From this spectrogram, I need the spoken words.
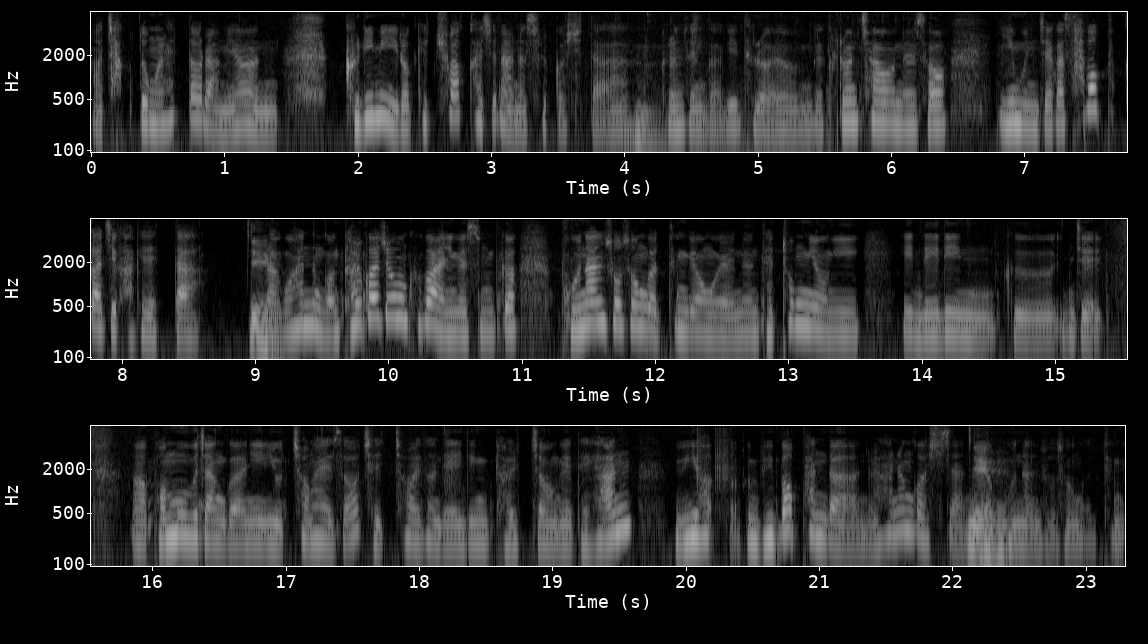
어, 작동을 했더라면 그림이 이렇게 추악하진 않았을 것이다 음. 그런 생각이 들어요. 그러니까 그런 차원에서 이 문제가 사법부까지 가게 됐다. 라고 예. 하는 건 결과적으로 그거 아니겠습니까? 본안 소송 같은 경우에는 대통령이 내린 그 이제 어, 법무부 장관이 요청해서 제청에서 내린 결정에 대한 위협, 위법 판단을 하는 것이잖아요. 네. 본안 소송 같은 경우.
